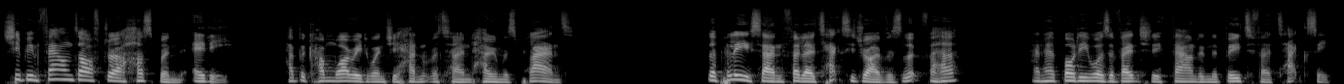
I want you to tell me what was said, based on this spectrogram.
She'd been found after her husband, Eddie, had become worried when she hadn't returned home as planned. The police and fellow taxi drivers looked for her, and her body was eventually found in the boot of her taxi,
